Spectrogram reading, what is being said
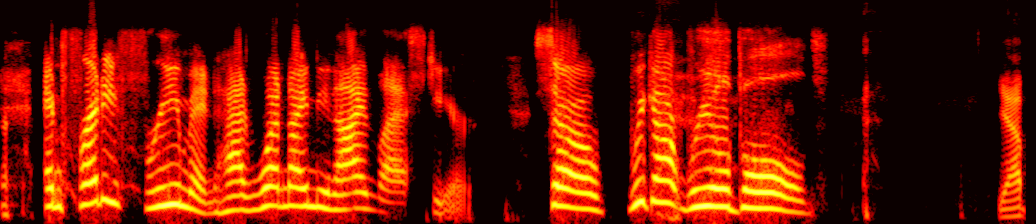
and Freddie Freeman had 199 last year. So we got real bold. Yep,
